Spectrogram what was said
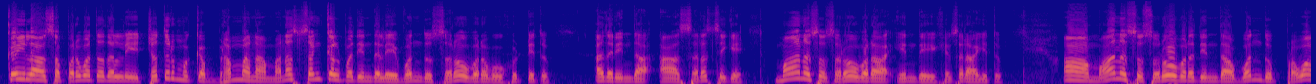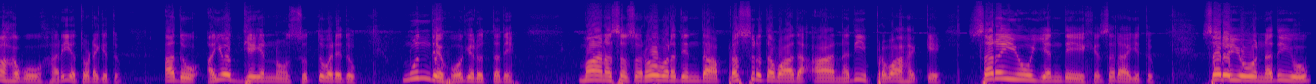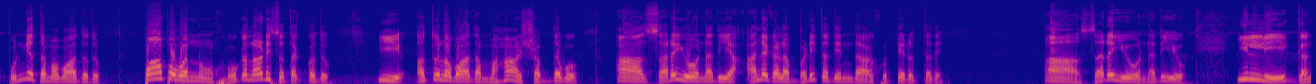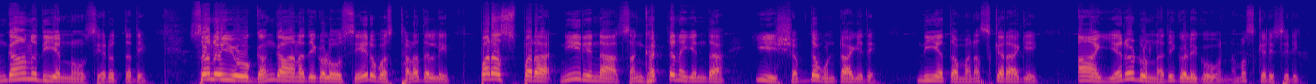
ಕೈಲಾಸ ಪರ್ವತದಲ್ಲಿ ಚತುರ್ಮುಖ ಬ್ರಹ್ಮನ ಮನಸ್ಸಂಕಲ್ಪದಿಂದಲೇ ಒಂದು ಸರೋವರವು ಹುಟ್ಟಿತು. ಅದರಿಂದ ಆ ಸರಸ್ಸಿಗೆ ಮಾನಸ ಸರೋವರ ಎಂದೇ ಹೆಸರಾಯಿತು. ಆ ಮಾನಸ ಸರೋವರದಿಂದ ಒಂದು ಪ್ರವಾಹವು ಹರಿಯತೊಡಗಿತು. ಅದು ಅಯೋಧ್ಯೆಯನ್ನು ಸುತ್ತುವರೆದು ಮುಂದೆ ಹೋಗಿರುತ್ತದೆ. ಮಾನಸ ಸರೋವರದಿಂದ ಪ್ರಸೃತವಾದ ಆ ನದಿ ಪ್ರವಾಹಕ್ಕೆ ಸರಯು ಎಂದೇ ಹೆಸರಾಯಿತು. ಸರಯು ನದಿಯು ಪುಣ್ಯತಮವಾದುದು. ಪಾಪವನ್ನು ಹೋಗಲಾಡಿಸತಕ್ಕದು. ಈ ಅತುಲವಾದ ಮಹಾ ಶಬ್ದವು ಆ ಸರಯು ನದಿಯ ಅಲೆಗಳ ಬಡಿತದಿಂದ ಹುಟ್ಟಿರುತ್ತದೆ. ಆ ಸರಯು ನದಿಯು ಇಲ್ಲಿ ಗಂಗಾ ನದಿಯನ್ನು ಸೇರುತ್ತದೆ. ಸರಯು ಗಂಗಾ ನದಿಗಳು ಸೇರುವ ಸ್ಥಳದಲ್ಲಿ ಪರಸ್ಪರ ನೀರಿನ ಸಂಘಟನೆಯಿಂದ ಈ ಶಬ್ದ ಉಂಟಾಗಿದೆ. ನಿಯತ ಮನಸ್ಕರಾಗಿ ಆ ಎರಡು ನದಿಗಳಿಗೂ ನಮಸ್ಕರಿಸಿರಿ.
